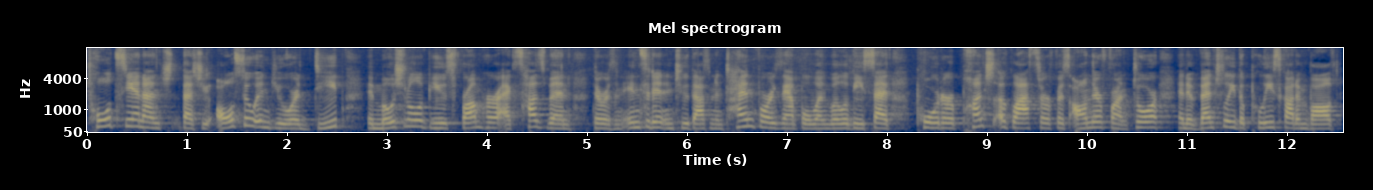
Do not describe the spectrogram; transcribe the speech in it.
told CNN that she also endured deep emotional abuse from her ex-husband. There was an incident in 2010, for example, when Willoughby said Porter punched a glass surface on their front door, and eventually the police got involved.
